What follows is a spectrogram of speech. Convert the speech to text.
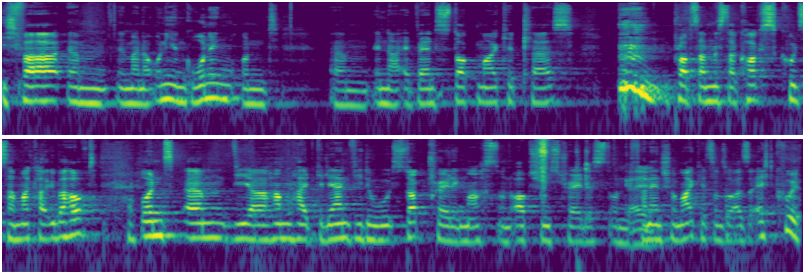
Ich war ähm, in meiner Uni in Groningen und ähm, in einer Advanced Stock Market Class. Props an Mr. Cox, coolster Macker überhaupt. Und ähm, wir haben halt gelernt, wie du Stock Trading machst und Options tradest und Geil. Financial Markets und so. Also echt cool.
